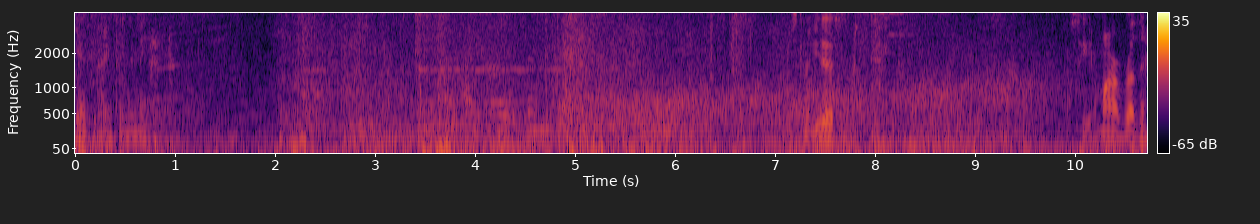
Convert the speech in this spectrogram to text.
Can't do anything to me. I'm just gonna do this. See you tomorrow, brother.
